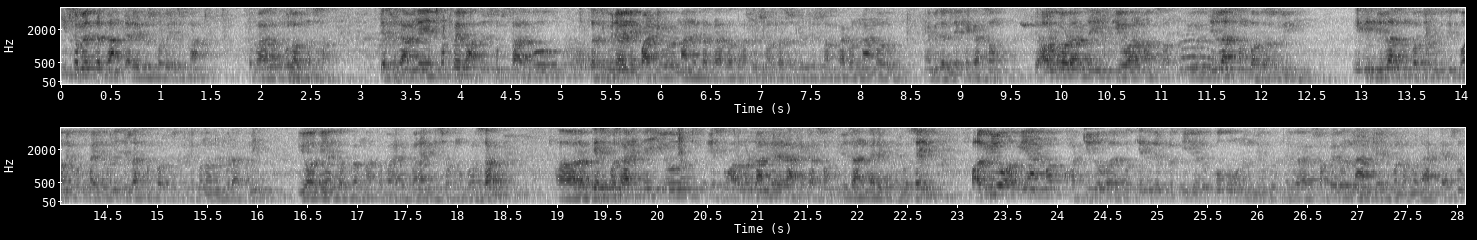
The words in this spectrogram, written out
यी समेतका जानकारीहरू सबै यसमा तपाईँहरूको उपलब्ध छ। त्यसपछि हामीले सबै भातृ संस्थाहरूको जति पनि अहिले पार्टीबाट मान्यता प्राप्त भातृ संस्था स्वीकृति संस्थाको नामहरू हामीले लेखेका छौँ। त्यो अर्को एउटा चाहिँ तिहारमा छ। यो जिल्ला सम्पर्क समिति। यदि जिल्ला सम्पर्क समिति बनेको छैन भने जिल्ला सम्पर्क समिति बनाउने कुरा पनि यो अभियानको क्रममा तपाईँहरूले बनाइदिइसक्नुपर्छ। र त्यस पछाडि चाहिँ यो यसमा अर्को जानकारी राखेका छौँ। यो जानकारी भनेको चाहिँ अघिल्लो अभियानमा खटिलो भएको केन्द्रीय प्रतिनिधिहरू को को हुनुहुन्थ्यो भन्ने कुरा सबैको नाम टेलिफोन नम्बर राखिदिएका छौँ।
